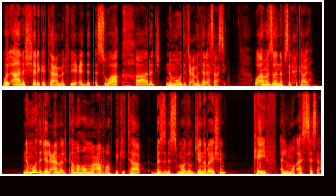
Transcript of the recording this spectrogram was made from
والآن الشركة تعمل في عدة أسواق خارج نموذج عملها الأساسي. وأمازون نفس الحكاية. نموذج العمل كما هو معرف بكتاب Business Model Generation كيف المؤسسة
